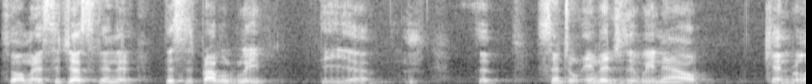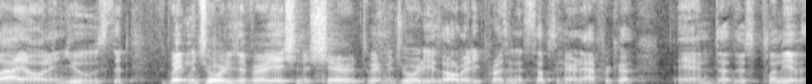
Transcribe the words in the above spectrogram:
So I'm going to suggest then that this is probably the, uh, the central image that we now can rely on and use, that the great majority of the variation is shared, the great majority is already present in sub-Saharan Africa, and uh, there's plenty of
